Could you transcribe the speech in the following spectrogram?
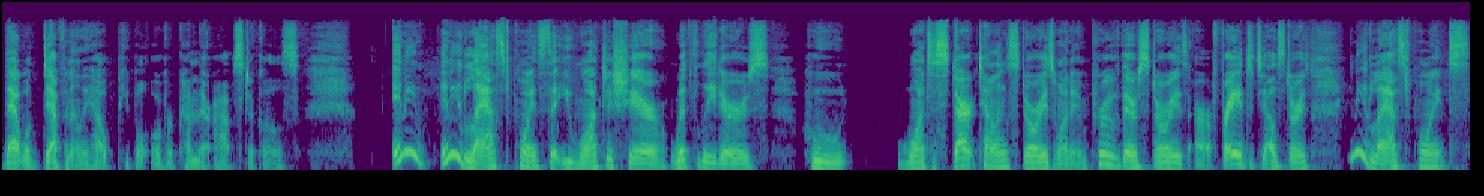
That will definitely help people overcome their obstacles. Any any last points that you want to share with leaders who want to start telling stories, want to improve their stories, are afraid to tell stories? Any last points?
